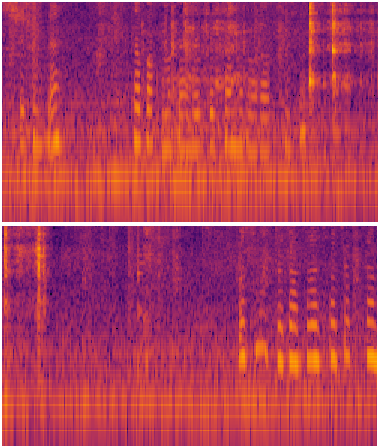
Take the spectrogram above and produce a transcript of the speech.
şu şekilde. Tabak modelleri desenleri var arkadaşlar. Güzel arkadaşlar çok güzel.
